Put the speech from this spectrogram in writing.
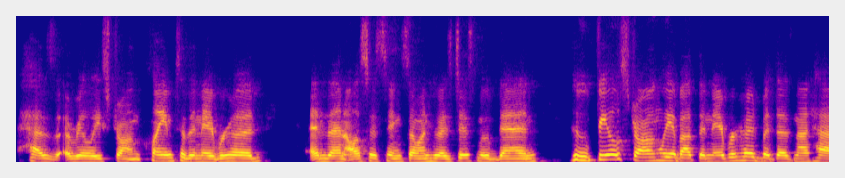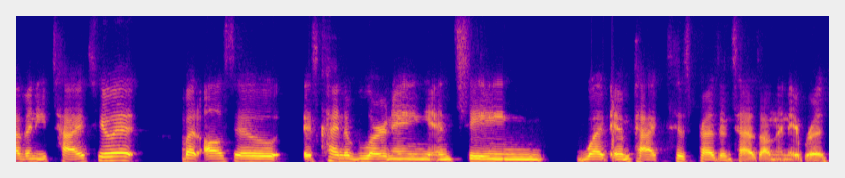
has a really strong claim to the neighborhood. And then also seeing someone who has just moved in who feels strongly about the neighborhood but does not have any tie to it, but also is kind of learning and seeing what impact his presence has on the neighborhood.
